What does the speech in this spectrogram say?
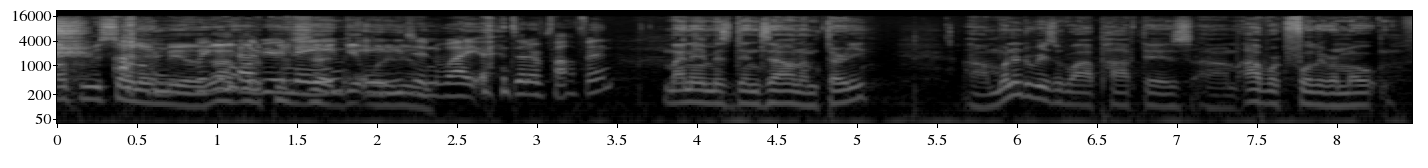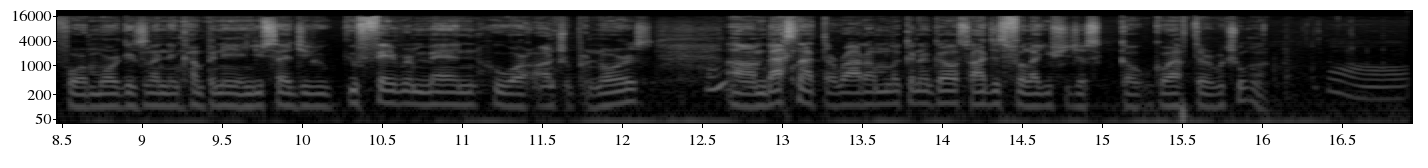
Ultimate solo meal. we Y'all can have your Pizza name, get one of age, and why you ended up popping. My name is Denzel, and I'm 30. Um, one of the reasons why I popped is um, I work fully remote for a mortgage lending company, and you said you, you favor men who are entrepreneurs. Um, that's not the route I'm looking to go, so I just feel like you should just go go after what you want. Oh.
